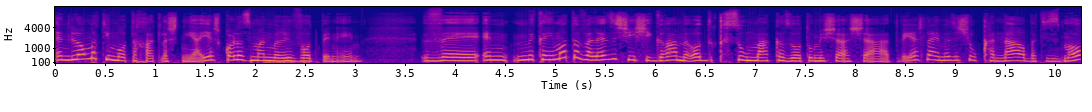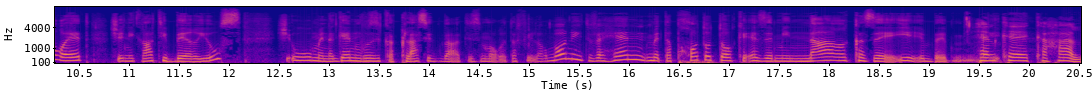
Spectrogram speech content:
הן לא מתאימות אחת לשנייה, יש כל הזמן מריבות ביניהן. והן מקיימות אבל איזושהי שגרה מאוד קסומה כזאת ומשעשעת, ויש להם איזשהו כנר בתזמורת שנקרא טיבריוס, שהוא מנגן מוזיקה קלאסית בתזמורת הפילהרמונית, והן מטפחות אותו כאיזה מין נער כזה. הן כקהל,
